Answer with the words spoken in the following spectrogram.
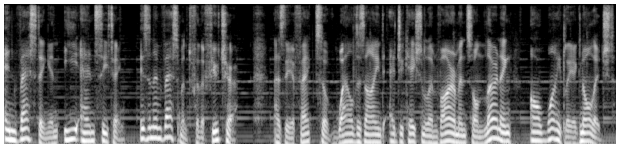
Investing in EN seating is an investment for the future, as the effects of well-designed educational environments on learning are widely acknowledged.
